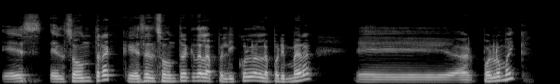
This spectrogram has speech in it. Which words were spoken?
es el soundtrack, que es el soundtrack de la película, la primera. Eh, a ver, Mike.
